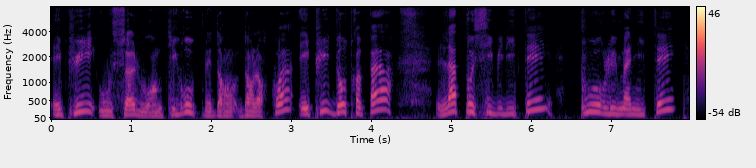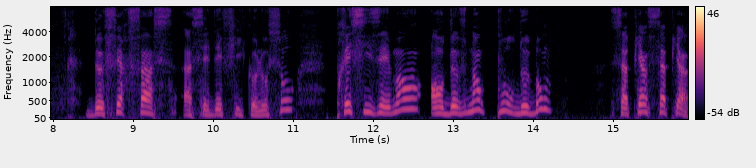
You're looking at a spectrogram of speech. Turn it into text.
et puis, ou seules ou en petits groupes, mais dans, dans leur coin, et puis d'autre part, la possibilité pour l'humanité de faire face à ces défis colossaux précisément en devenant pour de bon Sapiens sapiens.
